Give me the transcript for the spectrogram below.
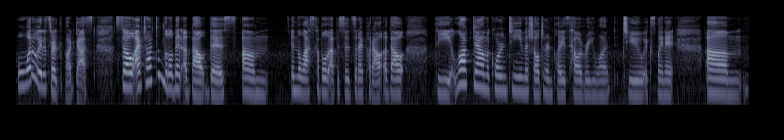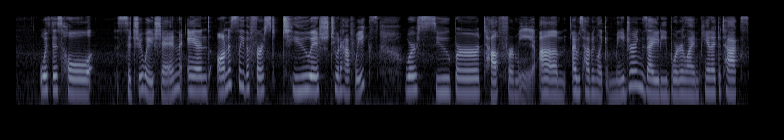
what a way to start the podcast. So, I've talked a little bit about this um, in the last couple of episodes that I put out about the lockdown, the quarantine, the shelter in place, however you want to explain it, um, with this whole situation. And honestly, the first two ish, two and a half weeks were super tough for me. Um, I was having like major anxiety, borderline panic attacks.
